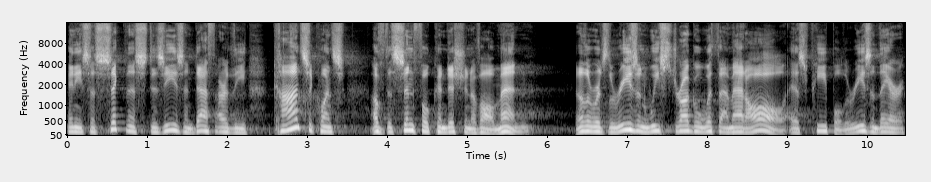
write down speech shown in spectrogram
and he says sickness disease and death are the consequence of the sinful condition of all men in other words the reason we struggle with them at all as people the reason they are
